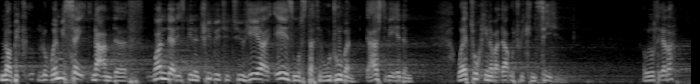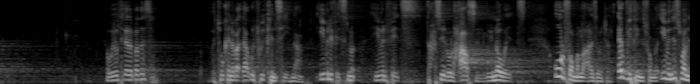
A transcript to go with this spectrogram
No, when we say na'am, the one that is being attributed to here is mustatir wujuban. It has to be hidden. We're talking about that which we can see. Are we all together? Are we all together, brothers? We're talking about that which we can see now. Even if it's not, even if it's tahsilul hasil, we know it's all from Allah Azza wa Jal. Everything's from Allah. Even this one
